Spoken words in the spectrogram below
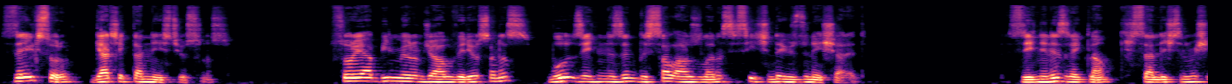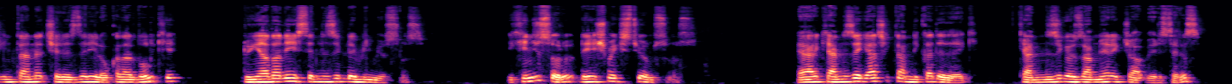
Size ilk sorum gerçekten ne istiyorsunuz? Soruya bilmiyorum cevabı veriyorsanız bu zihninizin dışsal arzuların sisi içinde yüzdüğüne işaret. Zihniniz reklam, kişiselleştirilmiş internet çerezleriyle o kadar dolu ki dünyada ne istediğinizi bile bilmiyorsunuz. İkinci soru değişmek istiyor musunuz? Eğer kendinize gerçekten dikkat ederek, kendinizi gözlemleyerek cevap verirseniz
